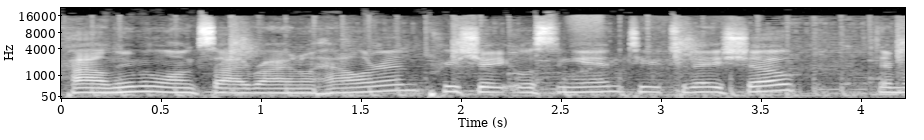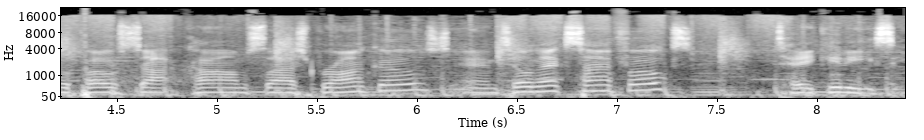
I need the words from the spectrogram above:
Kyle Newman alongside Ryan O'Halloran. Appreciate you listening in to today's show. DenverPost.com slash Broncos. Until next time, folks, take it easy.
